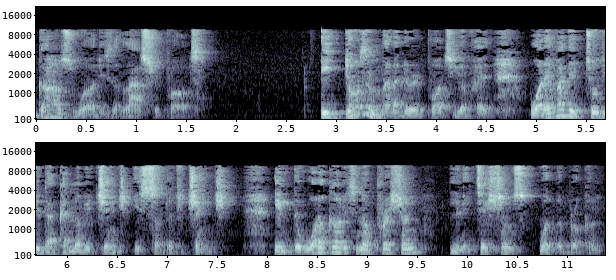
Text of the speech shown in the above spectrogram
God's word is the last report. It doesn't matter the report you have heard. Whatever they told you that cannot be changed is subject to change. If the word of God is in operation, limitations will be broken.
